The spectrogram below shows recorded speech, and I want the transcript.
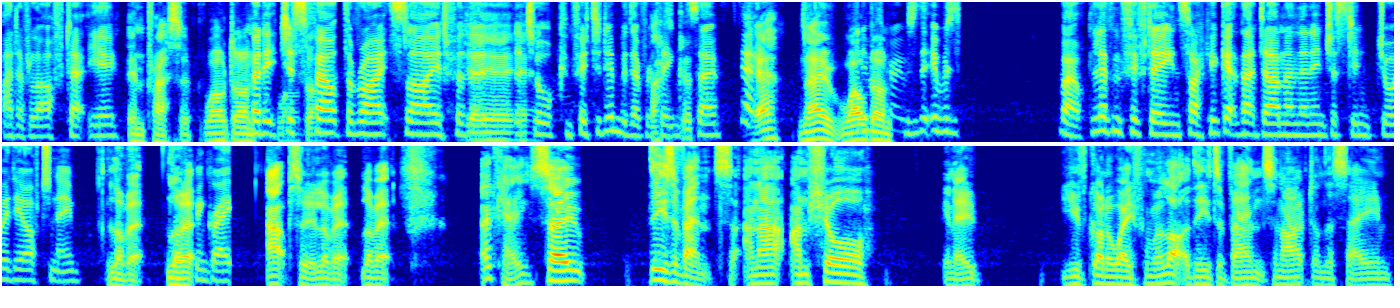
I'd have laughed at you. Impressive. Well done. But it well just done. felt the right slide for the, Yeah, yeah, the talk and fitted in with everything. So yeah, Yeah. No. Well it done. It was, it was well eleven fifteen, so I could get that done and then just enjoy the afternoon. Love it. Love It's it. been great. Absolutely love it. Love it. Okay. So these events, and I, I'm sure, you know, you've gone away from a lot of these events, and I've done the same.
